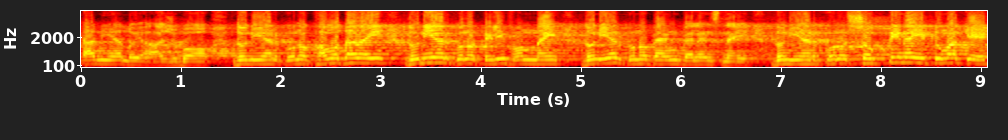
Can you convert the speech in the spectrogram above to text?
টানিয়া লয়ে আসব। দুনিয়ার কোনো ক্ষমতা নাই, দুনিয়ার কোনো টেলিফোন নাই, দুনিয়ার কোনো ব্যাংক ব্যালেন্স নাই, দুনিয়ার কোনো শক্তি নাই তোমাকে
